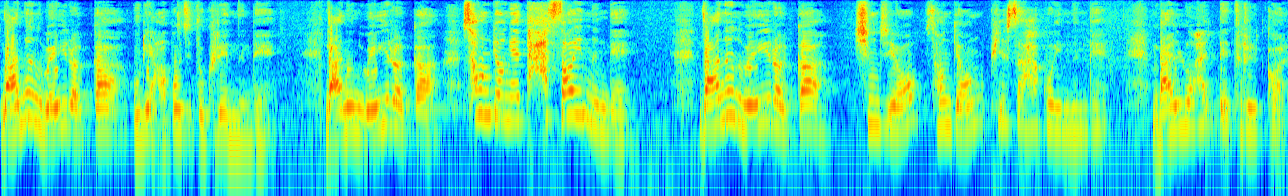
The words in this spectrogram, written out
나는 왜 이럴까? 우리 아버지도 그랬는데. 나는 왜 이럴까? 성경에 다 써 있는데. 나는 왜 이럴까? 심지어 성경 필사하고 있는데. 말로 할 때 들을 걸.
